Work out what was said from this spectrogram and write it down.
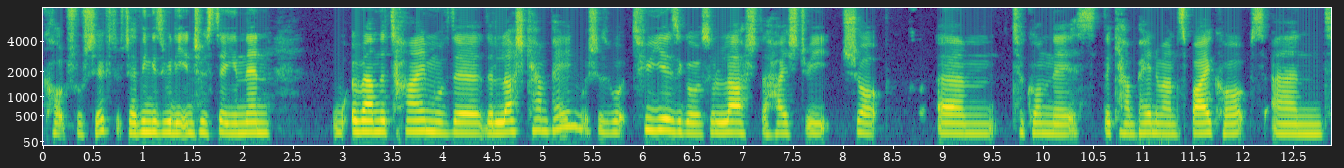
cultural shift, which I think is really interesting. And then around the time of the the Lush campaign, which was what two years ago, so Lush, the high street shop, um, took on this the campaign around spy cops and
